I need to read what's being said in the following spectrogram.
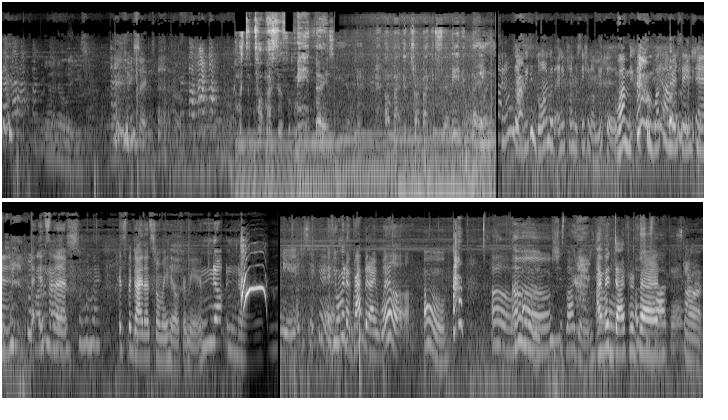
Yeah, I know, ladies. I get too excited. Must have taught myself a million things. I'm at the trap, I can sell anything. You know, like we can go on with any conversation. I'll mute this. What, what conversation? It's the it's the guy that stole my heel for me. No, no. I'll just take it. If you want me to grab it, I will. oh oh, oh. oh she's logging. I would die for oh, Fred. Stop.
